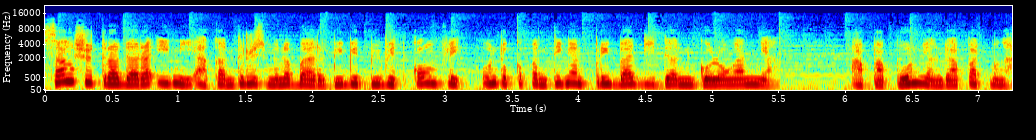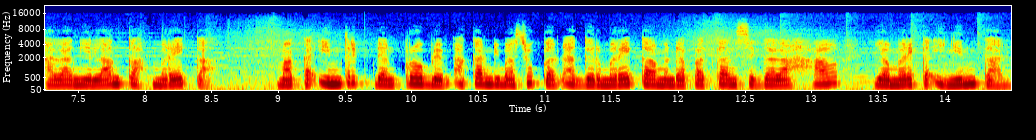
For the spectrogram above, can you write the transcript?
Sang sutradara ini akan terus menebar bibit-bibit konflik untuk kepentingan pribadi dan golongannya. Apa pun yang dapat menghalangi langkah mereka, maka intrik dan problem akan dimasukkan agar mereka mendapatkan segala hal yang mereka inginkan.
